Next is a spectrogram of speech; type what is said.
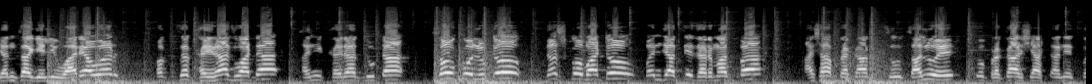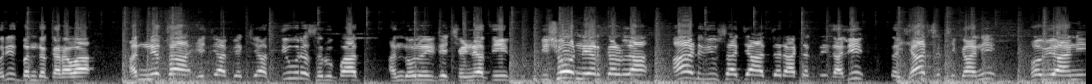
जनता गेली वाऱ्यावर फक्त खैरात वाटा आणि खैरात लुटा. सौ को लुटो दस को बाटो पण जाते धर्मात्मा अशा प्रकार जो चालू आहे तो प्रकार शासनाने त्वरित बंद करावा. अन्यथा याच्यापेक्षा तीव्र स्वरूपात आंदोलन इथे छेडण्यात येईल. किशोर नेरकरला आठ दिवसाच्या आत जर अटक नाही झाली तर ह्याच ठिकाणी भव्य आणि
